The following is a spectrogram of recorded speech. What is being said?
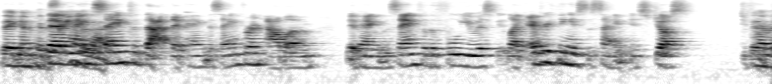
They're going to pay the they're same paying for the that. same for that. They're paying the same for an album. They're paying the same for the full USB. Like everything is the same. It's just different have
